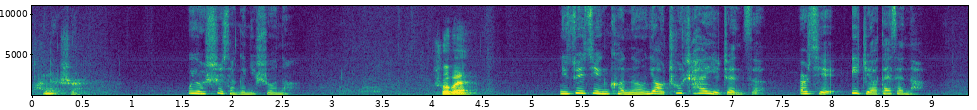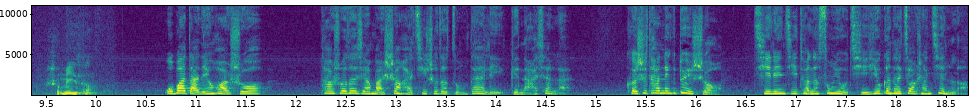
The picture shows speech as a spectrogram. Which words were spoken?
谈点事儿，我有事想跟你说呢。说呗。你最近可能要出差一阵子，而且一直要待在那儿。什么意思啊？我爸打电话说，他说他想把上海汽车的总代理给拿下来，可是他那个对手麒麟集团的宋佑奇又跟他较上劲了。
